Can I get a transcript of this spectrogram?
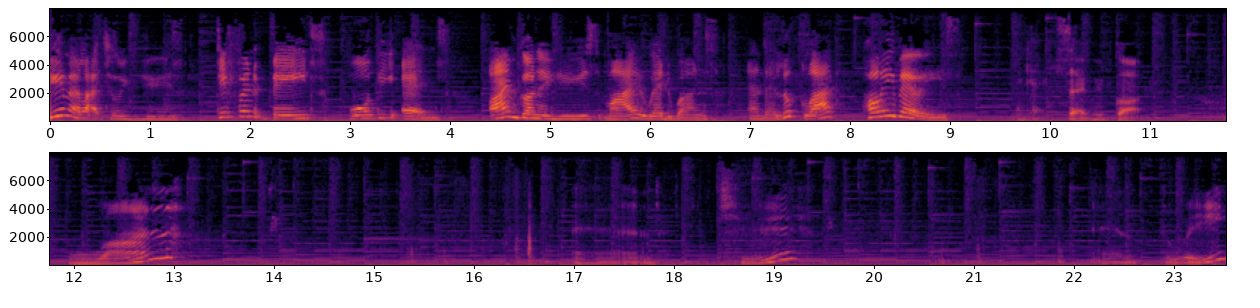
You may like to use different beads for the ends. I'm gonna use my red ones and they look like holly berries. Okay, so we've got one and two and three.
